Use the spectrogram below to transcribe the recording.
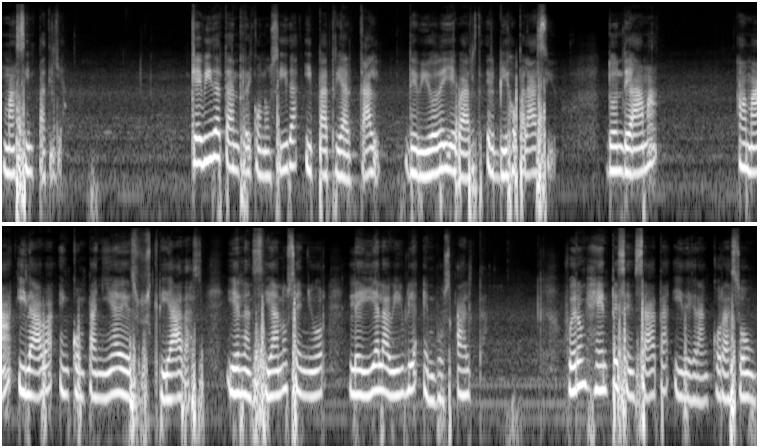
más simpatía. Qué vida tan reconocida y patriarcal debió de llevar el viejo palacio, donde ama, ama y lava en compañía de sus criadas, y el anciano señor leía la Biblia en voz alta. Fueron gente sensata y de gran corazón,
